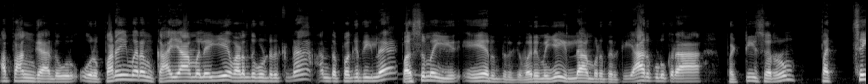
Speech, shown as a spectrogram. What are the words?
அப்போ அங்கே அந்த ஒரு ஒரு பனைமரம் காயாமலேயே வளர்ந்து கொண்டிருக்குன்னா அந்த பகுதியில் பசுமையே இருந்திருக்கு. வறுமையே இல்லாமல் இருந்திருக்கு. யார் கொடுக்குறா? பட்டீஸ்வரரும் பச்சை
